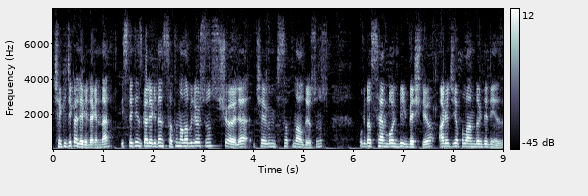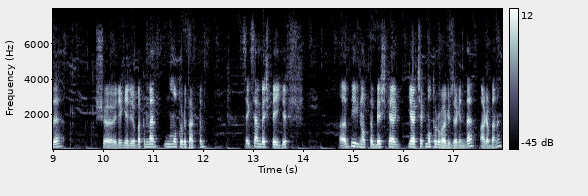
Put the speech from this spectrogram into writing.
Çekici galerilerinden istediğiniz galeriden satın alabiliyorsunuz. Şöyle çevrimiçi satın al diyorsunuz. Burada sembol 1.5 diyor. Aracı yapılandır dediğinizde şöyle geliyor. Bakın ben bu motoru taktım. 85 beygir. 1.5 ger- gerçek motoru var üzerinde arabanın.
